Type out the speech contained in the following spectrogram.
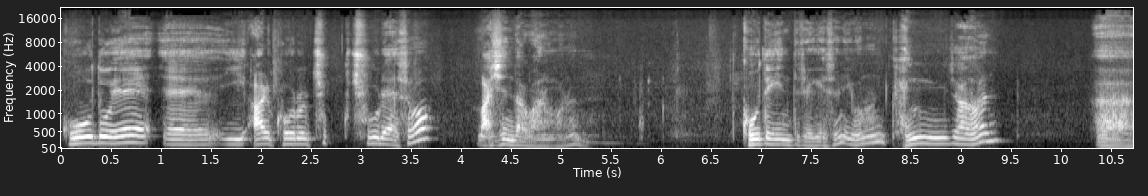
고도의 에, 이 알코올을 축출해서 마신다고 하는 거는 고대인들에게서는 이거는 굉장한 어,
